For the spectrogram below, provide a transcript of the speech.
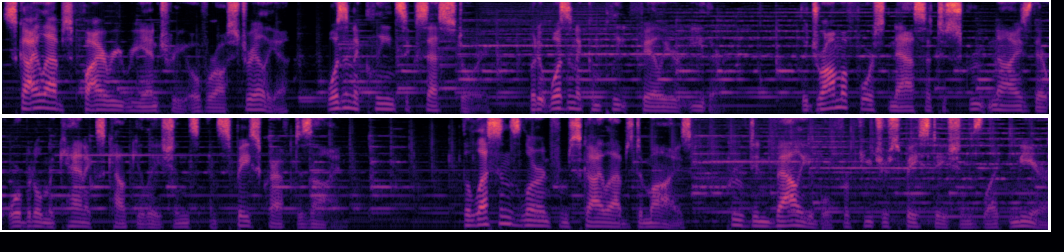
Skylab's fiery re-entry over Australia wasn't a clean success story, but it wasn't a complete failure either. The drama forced NASA to scrutinize their orbital mechanics calculations and spacecraft design. The lessons learned from Skylab's demise proved invaluable for future space stations like Mir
